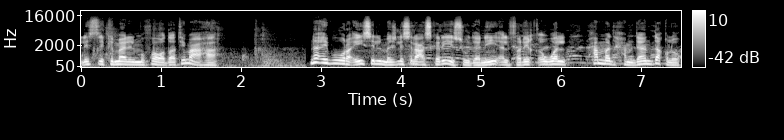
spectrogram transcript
لاستكمال المفاوضات معها. نائب رئيس المجلس العسكري السوداني الفريق أول محمد حمدان دقلو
